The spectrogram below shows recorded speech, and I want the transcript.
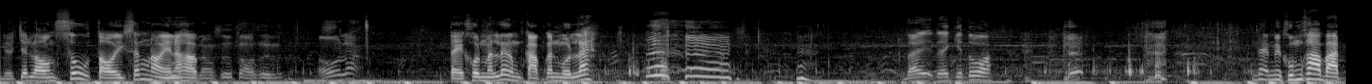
เดี๋ยวจะลองสู้ต่ออีกสักหน่อยนะครับ Lòng sư to sư Ồ lạ แต่คนมันเริ่มกลับกันหมดแล้ว Đây, đây kia tua ได้ไม่คุ้มค่าบัตร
